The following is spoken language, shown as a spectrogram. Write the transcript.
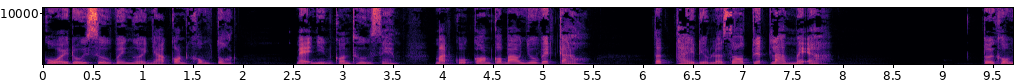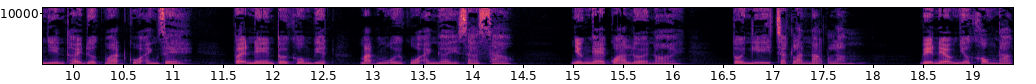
Cô ấy đối xử với người nhà con không tốt. Mẹ nhìn con thử xem, mặt của con có bao nhiêu vết cào. Tất thảy đều là do Tuyết làm mẹ ạ. Tôi không nhìn thấy được mặt của anh rể, vậy nên tôi không biết mặt mũi của anh ấy ra sao. Nhưng nghe qua lời nói, tôi nghĩ chắc là nặng lắm. Vì nếu như không nặng,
